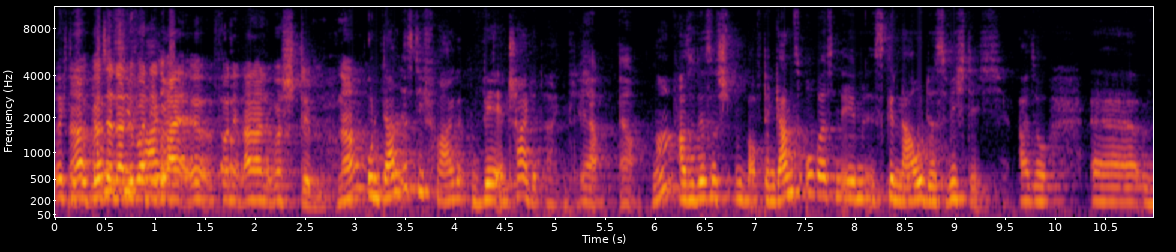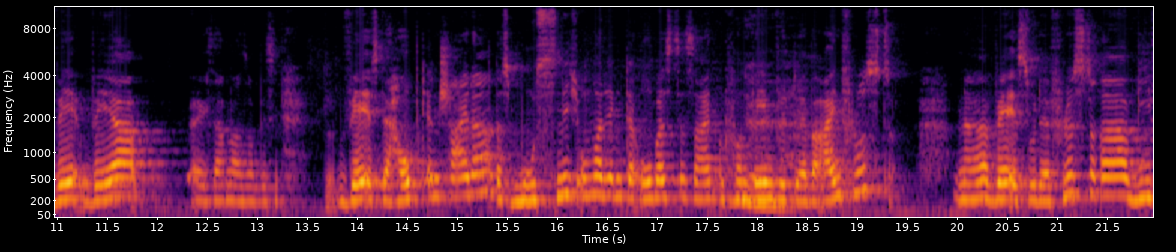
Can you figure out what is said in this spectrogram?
Richtig. Ne? Wird er dann über Frage, die drei äh, von den anderen überstimmt. Ne? Und dann ist die Frage, wer entscheidet eigentlich? Ja, ja. Ne? Also das ist auf den ganz obersten Ebenen ist genau das wichtig. Also äh, wer, wer, ich sage mal so ein bisschen, wer ist der Hauptentscheider? Das muss nicht unbedingt der oberste sein. Und von Nö. wem wird der beeinflusst? Ne, wer ist so der Flüsterer? Wie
